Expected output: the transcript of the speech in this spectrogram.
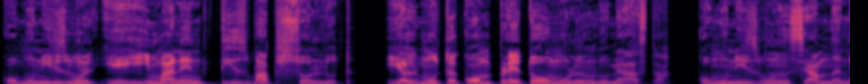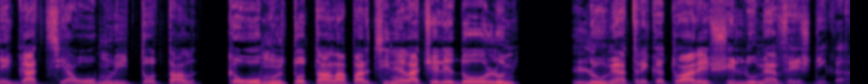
Comunismul e imanentism absolut. El mută complet omul în lumea asta. Comunismul înseamnă negația omului total, că omul total aparține la cele două lumi, lumea trecătoare și lumea veșnică.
